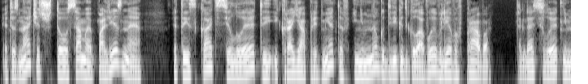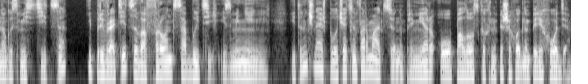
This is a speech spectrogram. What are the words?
Это значит, что самое полезное – это искать силуэты и края предметов и немного двигать головой влево-вправо, Тогда силуэт немного сместится и превратится во фронт событий, изменений. И ты начинаешь получать информацию, например, о полосках на пешеходном переходе.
